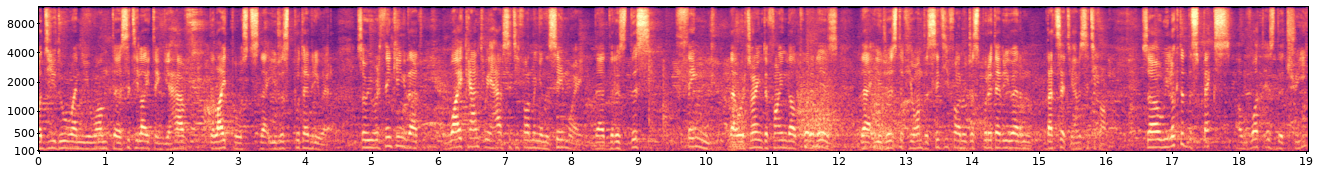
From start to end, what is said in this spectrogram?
What do you do when you want uh, city lighting? You have the light posts that you just put everywhere. So we were thinking that why can't we have city farming in the same way? That there is this thing that we're trying to find out what it is that you just, if you want a city farm, you just put it everywhere and that's it, you have a city farm. So we looked at the specs of what is the tree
